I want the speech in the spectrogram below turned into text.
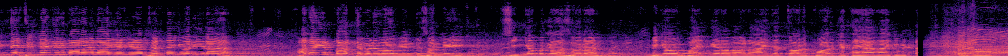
இந்த சின்ன திருமாவளவனாக என்னிடம் சண்டைக்கு வருகிறார். அதையும் பார்த்து விடுவோம் என்று சொல்லி சிங்கமுகாசுரன் மிகவும் பயங்கரமான ஆயுதத்தோடு போருக்கு தயாராகிவிட்டார்.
